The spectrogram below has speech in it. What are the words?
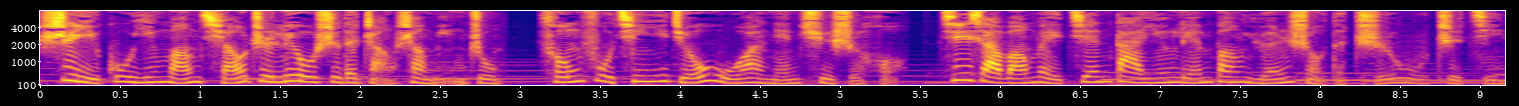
是已故英王乔治六世的掌上明珠。从父亲一九五二年去世后，接下王位兼大英联邦元首的职务至今。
